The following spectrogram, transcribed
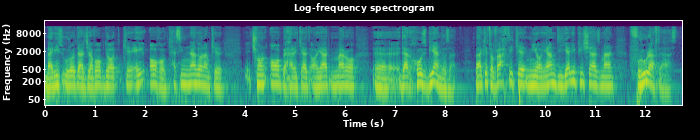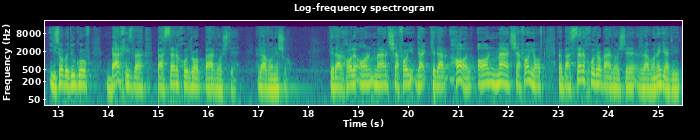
مریض او را در جواب داد که ای آقا کسی ندارم که چون آب به حرکت آید مرا در حوز بیاندازد بلکه تا وقتی که میایم دیگری پیش از من فرو رفته است. عیسی به دو گفت برخیز و بستر خود را برداشته روانه شو. که در حال آن مرد شفا در... که در حال آن مرد شفا یافت و بستر خود را برداشته روانه گردید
